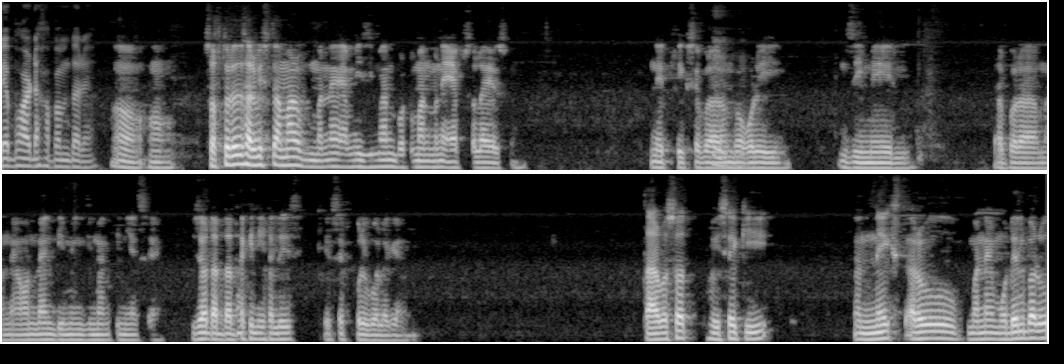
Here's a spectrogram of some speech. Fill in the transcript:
ব্যৱহাৰ দেখা পাম তাৰে অঁ অঁ ছফ্টৱেৰ ছাৰ্ভিচটো আমাৰ মানে আমি যিমান বৰ্তমান মানে এপ চলাই আছোঁ নেটফ্লিক্সৰ পৰা আৰম্ভ। কৰি জিমেইল তাৰ পৰা মানে অনলাইন গেমিং যিমানখিনি আছে নিজৰ ডাটাখিনি খালি ছেভ কৰিব লাগে তাৰপাছত হৈছে কি নেক্সট আৰু মানে মডেল বাৰু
